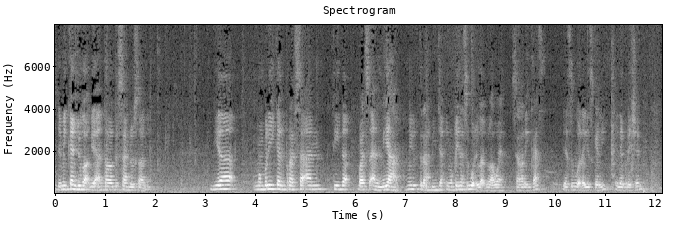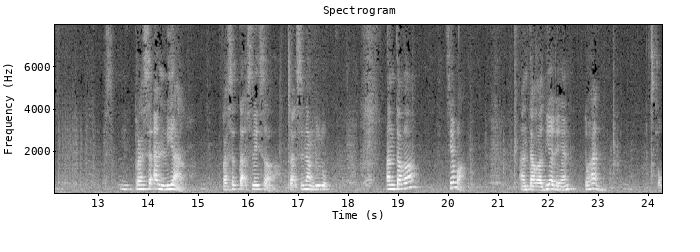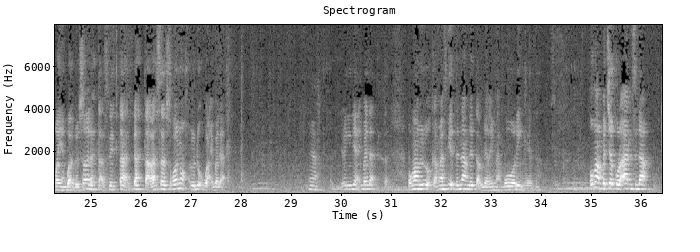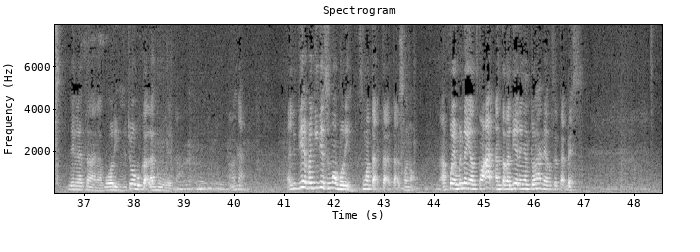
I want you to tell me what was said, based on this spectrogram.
demikian juga di antara kesan dosa ni dia memberikan perasaan tidak perasaan liar ni telah bincang mungkin kita sebut juga dulu awal secara ringkas dia sebut lagi sekali elaboration perasaan liar rasa tak selesa tak senang duduk antara siapa? Antara dia dengan Tuhan. Orang yang buat dosa dah tak selesa, dah tak rasa seronok duduk buat ibadat. Ya, lagi dia ibadat. Orang duduk kat masjid tenang dia tak boleh rimah, boring dia kata. Orang baca Quran sedap, dia kata lah boring. Cuba buka lagu dia kata. Ha, kan? Jadi dia bagi dia semua boring, semua tak tak tak seronok. Apa yang benda yang taat antara dia dengan Tuhan dia rasa tak best.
